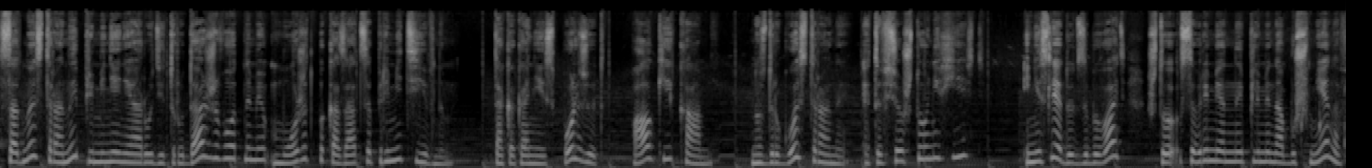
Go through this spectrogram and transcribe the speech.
С одной стороны, применение орудий труда животными может показаться примитивным, так как они используют палки и камни. Но с другой стороны, это все, что у них есть. И не следует забывать, что современные племена бушменов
